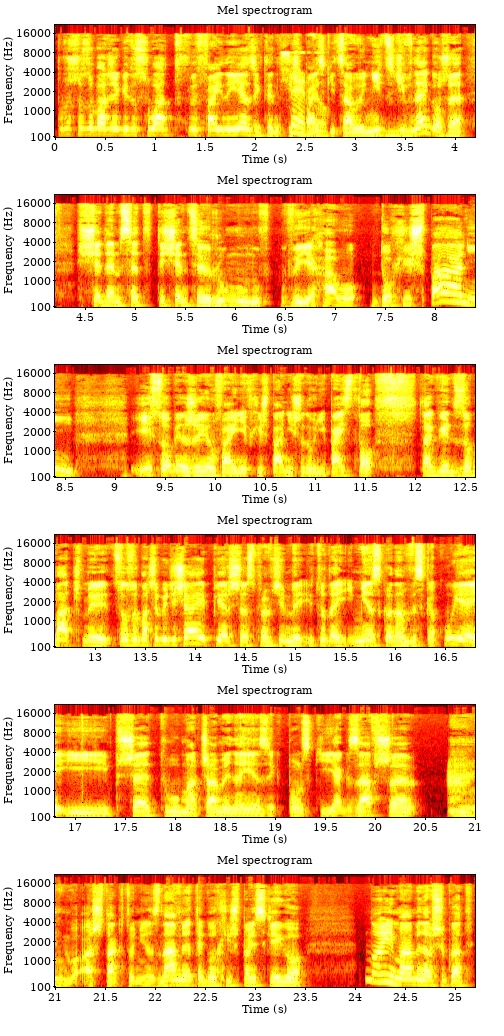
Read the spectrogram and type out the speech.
proszę zobaczyć, jaki to jest łatwy, fajny język ten Serdo. hiszpański cały. Nic dziwnego, że 700 tysięcy Rumunów wyjechało do Hiszpanii i sobie żyją fajnie w Hiszpanii, szanowni państwo. Tak więc zobaczmy, co zobaczymy dzisiaj. Pierwsze sprawdzimy, i tutaj mięsko nam wyskakuje i przetłumaczamy na język polski jak zawsze, bo aż tak to nie znamy tego hiszpańskiego. No i mamy na przykład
